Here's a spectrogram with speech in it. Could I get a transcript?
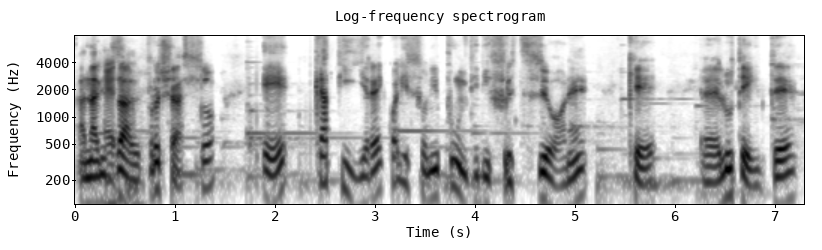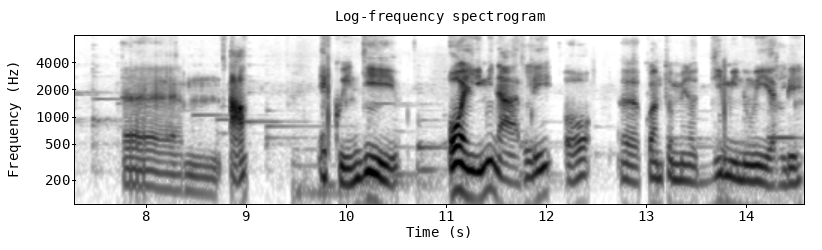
analizzare esatto. il processo e capire quali sono i punti di frizione che eh, l'utente eh, ha e quindi o eliminarli o eh, quantomeno diminuirli.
